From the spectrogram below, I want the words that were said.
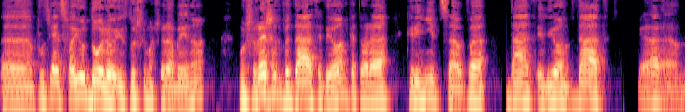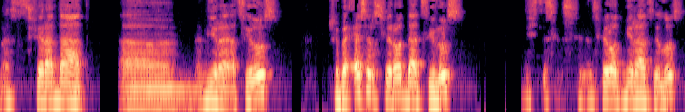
э, получает свою долю из души Машера Бейну. Мушрешет бедат Ильон, которая коренится в дат Ильон, в дат, э, э, сфера дат э, мира Ацилус, чтобы эсер сферот да Ацилус, сферот мира Ацилус,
